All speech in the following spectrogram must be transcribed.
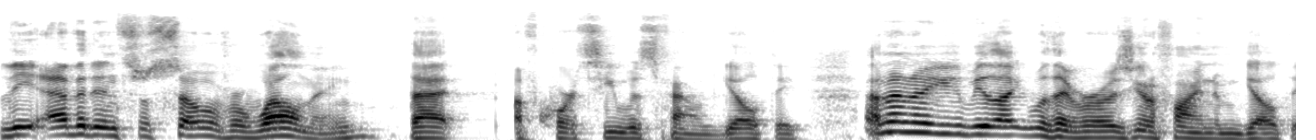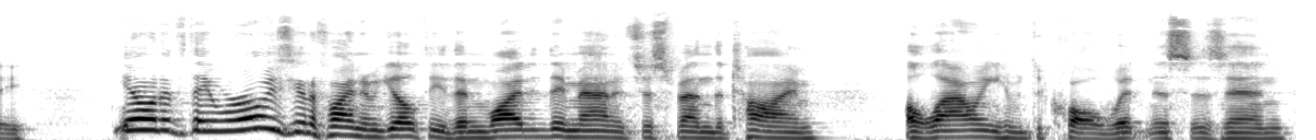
the evidence was so overwhelming that of course, he was found guilty. And I know you could be like, well, they were always going to find him guilty. You know what? If they were always going to find him guilty, then why did they manage to spend the time allowing him to call witnesses in,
